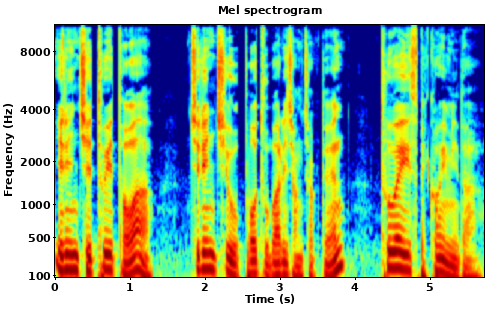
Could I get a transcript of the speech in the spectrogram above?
1인치 트위터와 7인치 우퍼 두 발이 장착된 two-way 스피커입니다.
